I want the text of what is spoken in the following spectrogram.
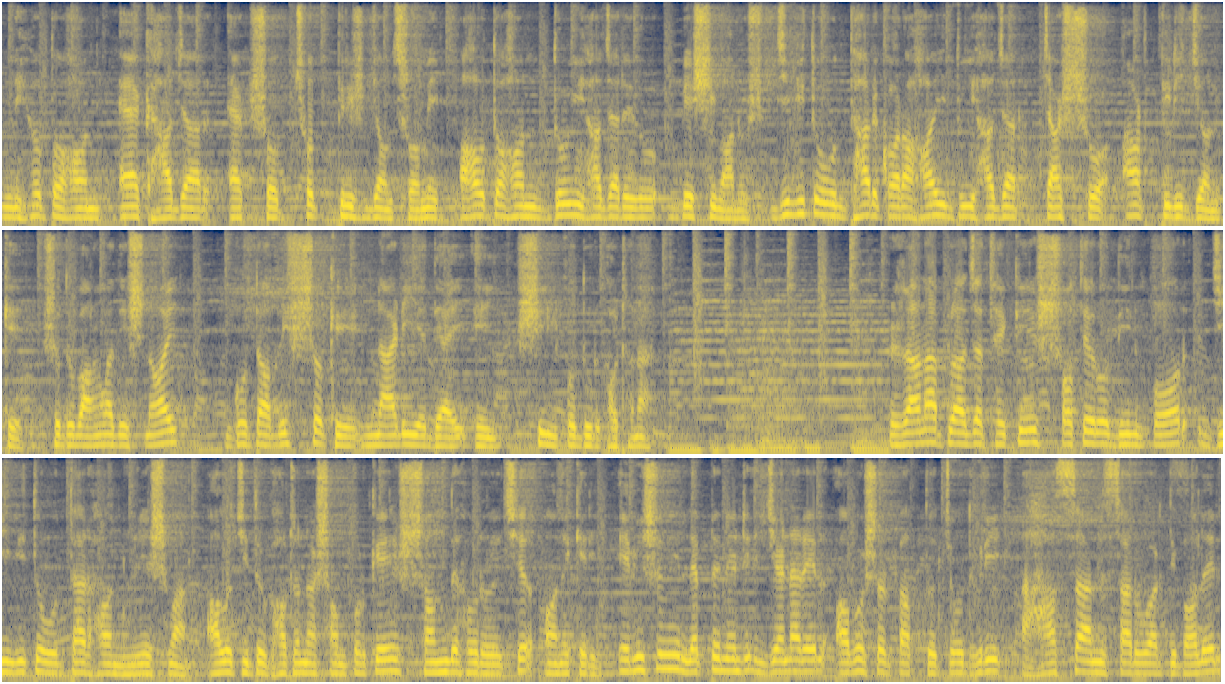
নিহত হন এক হাজার একশো ছত্রিশ জন শ্রমিক। আহত হন দুই হাজারেরও বেশি মানুষ। জীবিত উদ্ধার করা হয় দুই হাজার চারশো আটত্রিশ জনকে। শুধু বাংলাদেশ নয়, গোটা বিশ্বকে নাড়িয়ে দেয় এই শিল্প দুর্ঘটনা। রানা প্লাজা থেকে সতেরো দিন পর জীবিত উদ্ধার হন রেশমা আলোচিত ঘটনা সম্পর্কে সন্দেহ রয়েছে অনেকেরই। এ বিষয়ে লেফটেন্যান্ট জেনারেল অবসরপ্রাপ্ত চৌধুরী হাসান সারওয়ার্দি বলেন,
